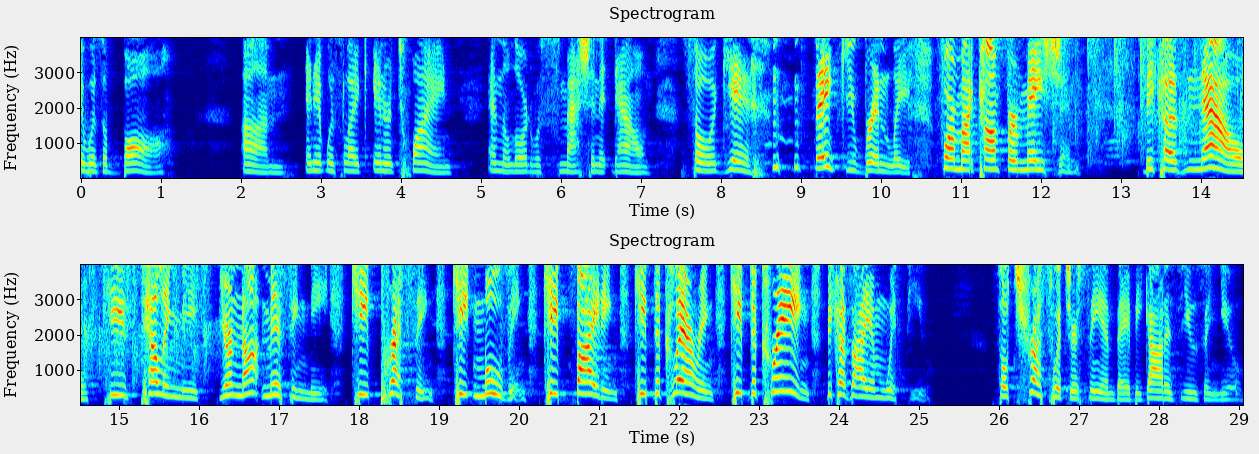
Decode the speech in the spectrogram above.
it was a ball, um, and it was like intertwined, and the Lord was smashing it down. So again, thank you, Brindley, for my confirmation. Because now he's telling me, you're not missing me. Keep pressing, keep moving, keep fighting, keep declaring, keep decreeing, because I am with you. So trust what you're seeing, baby. God is using you.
